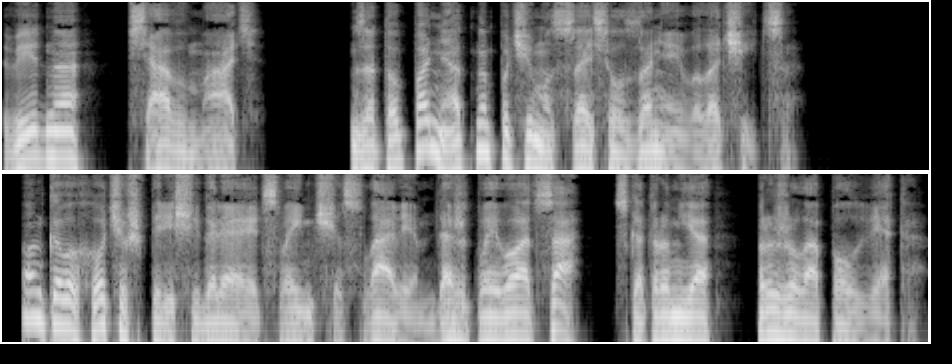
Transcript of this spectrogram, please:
Видно, вся в мать. Зато понятно, почему Сесил за ней волочится. Он кого хочешь перещеголяет своим тщеславием, даже твоего отца, с которым я прожила полвека.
